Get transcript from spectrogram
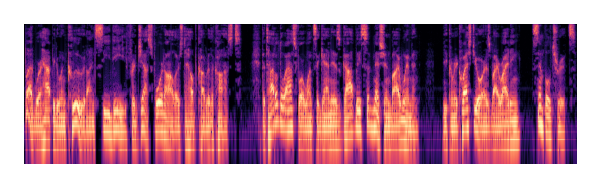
but we're happy to include on CD for just $4 to help cover the costs. The title to ask for once again is Godly Submission by Women. You can request yours by writing Simple Truths,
